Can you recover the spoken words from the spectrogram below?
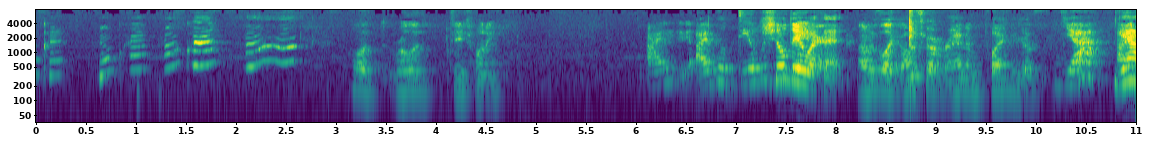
Okay. Okay. Okay. Roll a, roll a d20. I I will deal with it. She'll you deal later. with it. I was like, honestly, about random plane. He goes, Yeah, Yeah.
